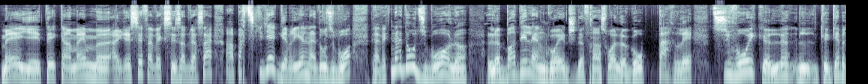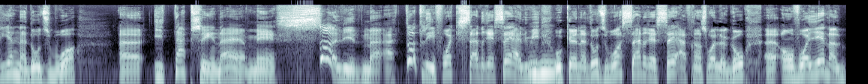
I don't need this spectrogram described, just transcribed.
mais il a été quand même euh, agressif avec ses adversaires, en particulier avec Gabriel Nadeau-Dubois. Puis avec Nadeau-Dubois, là, le body language de François Legault parlait. Tu vois que, le, que Gabriel Nadeau-Dubois euh, il tape ses nerfs, mais solidement à toutes les fois qu'il s'adressait à lui ou que Nadeau Dubois s'adressait à François Legault, euh, on voyait dans le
